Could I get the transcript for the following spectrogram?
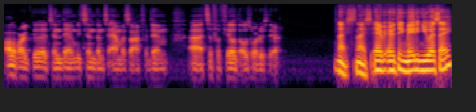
all of our goods, and then we send them to Amazon for them to fulfill those orders there. Nice, nice. Everything made in USA.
